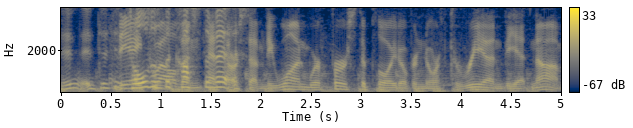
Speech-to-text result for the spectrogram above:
Does it The told us the A-12 cost of it? SR-71 were first deployed over North Korea and Vietnam,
